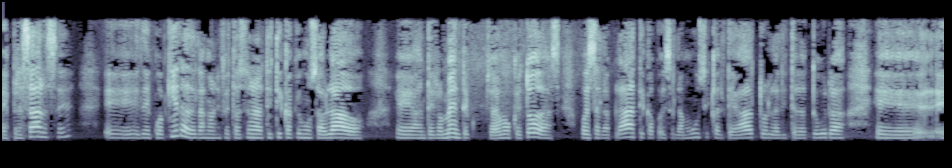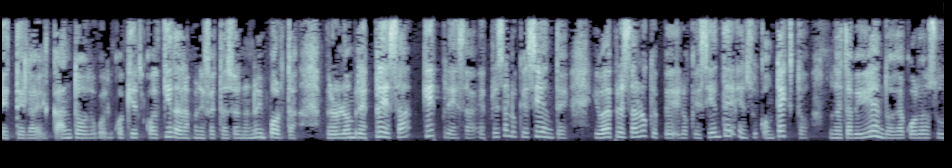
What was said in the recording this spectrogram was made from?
expresarse, eh, de cualquiera de las manifestaciones artísticas que hemos hablado eh, anteriormente. Sabemos que todas, puede ser la plástica, puede ser la música, el teatro, la literatura, eh, este, el canto, cualquier, cualquiera de las manifestaciones, no importa. Pero el hombre expresa, ¿qué expresa? Expresa lo que siente y va a expresar lo que, lo que siente en su contexto, donde está viviendo, de acuerdo a su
